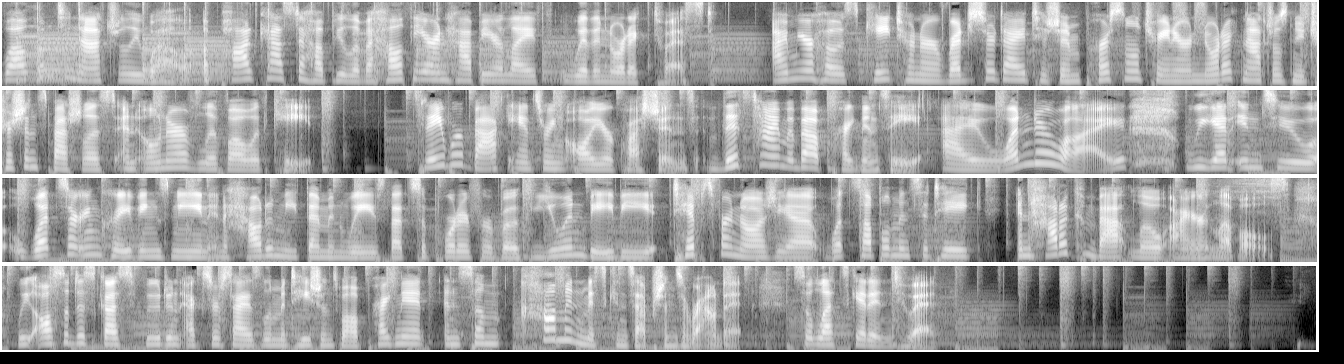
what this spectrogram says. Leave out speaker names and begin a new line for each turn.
Welcome to Naturally Well, a podcast to help you live a healthier and happier life with a Nordic twist. I'm your host, Kate Turner, registered dietitian, personal trainer, Nordic Naturals nutrition specialist, and owner of Live Well with Kate. Today, we're back answering all your questions, this time about pregnancy. I wonder why. We get into what certain cravings mean and how to meet them in ways that's supportive for both you and baby, tips for nausea, what supplements to take, and how to combat low iron levels. We also discuss food and exercise limitations while pregnant and some common misconceptions around it. So let's get into it.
